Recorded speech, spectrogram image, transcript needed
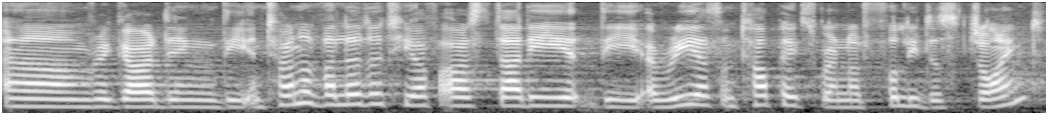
um, regarding the internal validity of our study, the areas and topics were not fully disjoint,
